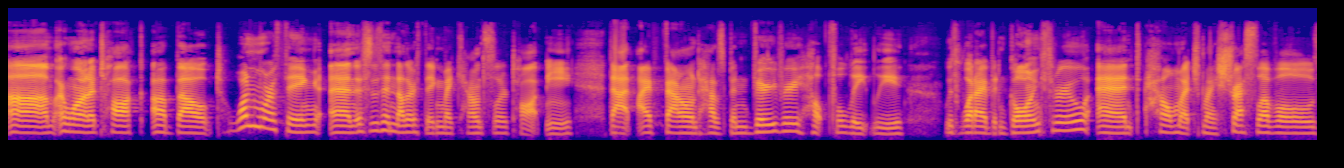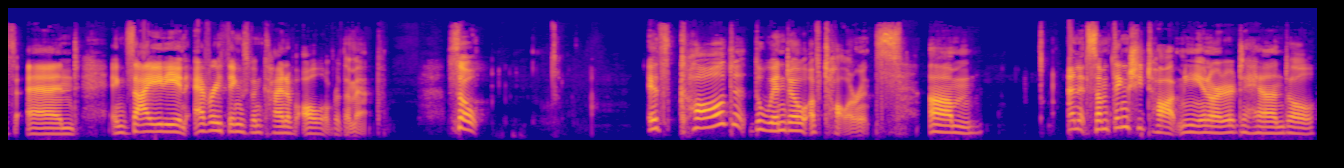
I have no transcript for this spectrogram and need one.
Um, I want to talk about one more thing, and this is another thing my counselor taught me that I found has been very, very helpful lately with what I've been going through and how much my stress levels and anxiety and everything's been kind of all over the map. So, It's called the window of tolerance. Um, and it's something she taught me in order to handle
